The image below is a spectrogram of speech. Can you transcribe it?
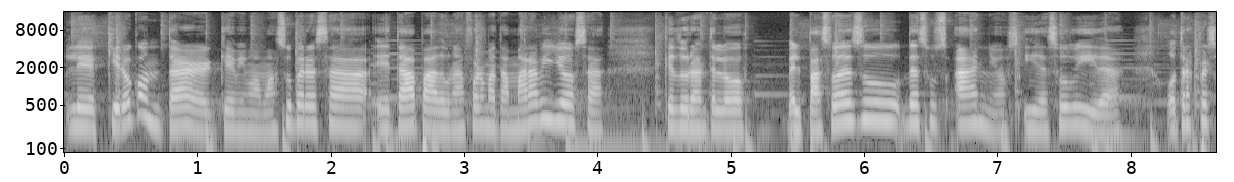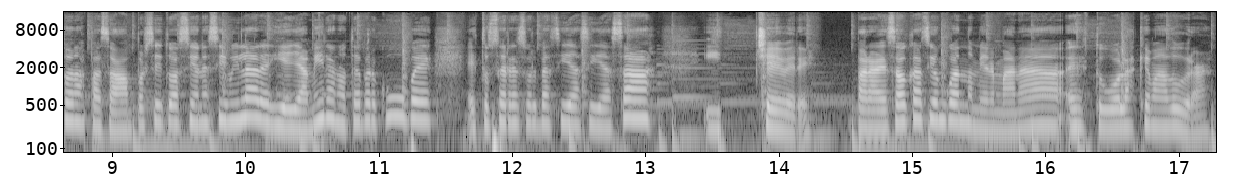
Les quiero contar que mi mamá superó esa etapa de una forma tan maravillosa que durante los el paso de, su, de sus años y de su vida, otras personas pasaban por situaciones similares y ella, mira, no te preocupes, esto se resuelve así, así, así, y chévere. Para esa ocasión, cuando mi hermana estuvo las quemaduras,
